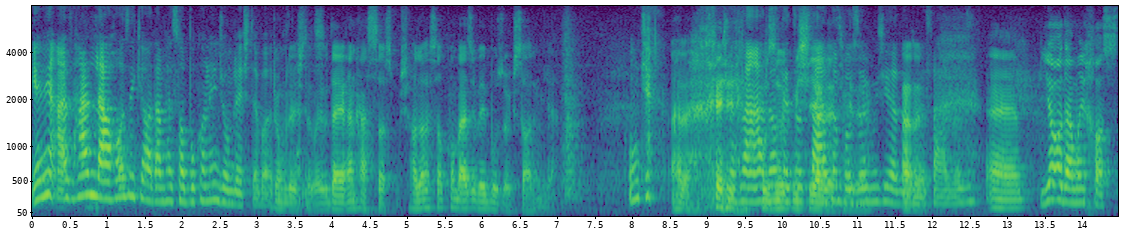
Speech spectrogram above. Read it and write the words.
یعنی از هر لحاظی که آدم حساب بکنه این جمله اشتباهه. جمله اشتباهی. دقیقا حساس میشه. حالا حساب کن بعضی به بزرگ سال میگن. اون که آره خیلی بزرگ میشه بزرگ میشه آره. یا آدمای خاص.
